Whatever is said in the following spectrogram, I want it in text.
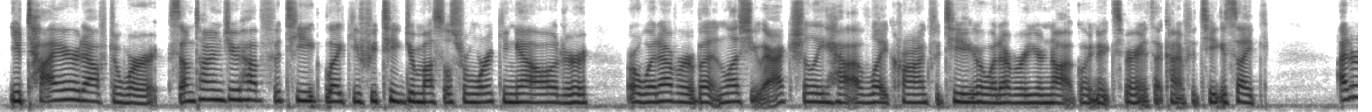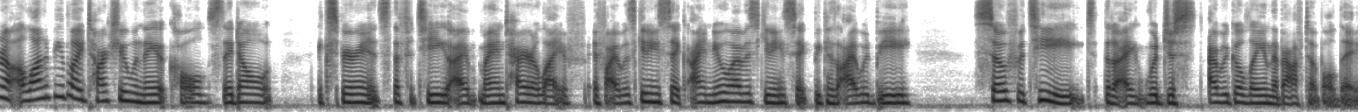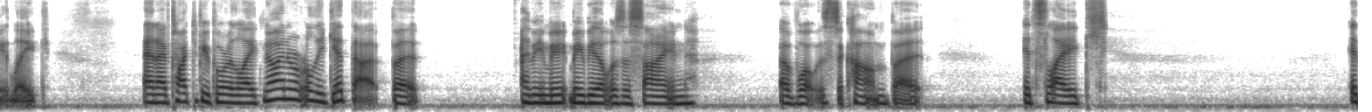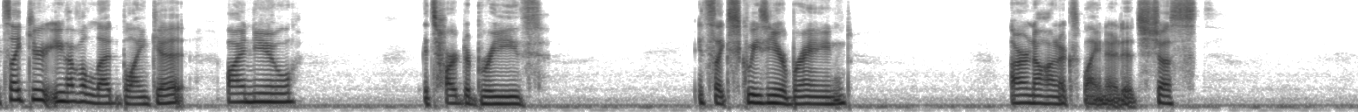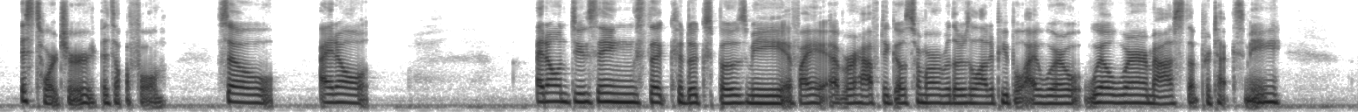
You're tired after work. Sometimes you have fatigue, like you fatigued your muscles from working out or or whatever. But unless you actually have like chronic fatigue or whatever, you're not going to experience that kind of fatigue. It's like, I don't know. A lot of people I talk to when they get colds, they don't experience the fatigue. I my entire life, if I was getting sick, I knew I was getting sick because I would be so fatigued that I would just I would go lay in the bathtub all day. Like and I've talked to people who are like, no, I don't really get that. But I mean, may- maybe that was a sign of what was to come, but it's like it's like you you have a lead blanket on you. It's hard to breathe. It's like squeezing your brain. I don't know how to explain it. It's just it's torture. It's awful. So I don't I don't do things that could expose me. If I ever have to go somewhere where there's a lot of people, I will will wear a mask that protects me.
